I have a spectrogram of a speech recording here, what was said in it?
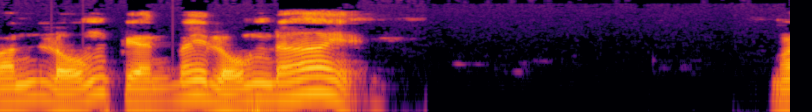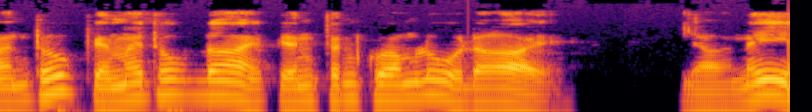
มันหลงเปลี่ยนไม่หลงได้ มันทุกข์เปลี่ยนไม่ทุกข์ได้ เปลี่ยนเป็นความรู้ได้ อย่างนี้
